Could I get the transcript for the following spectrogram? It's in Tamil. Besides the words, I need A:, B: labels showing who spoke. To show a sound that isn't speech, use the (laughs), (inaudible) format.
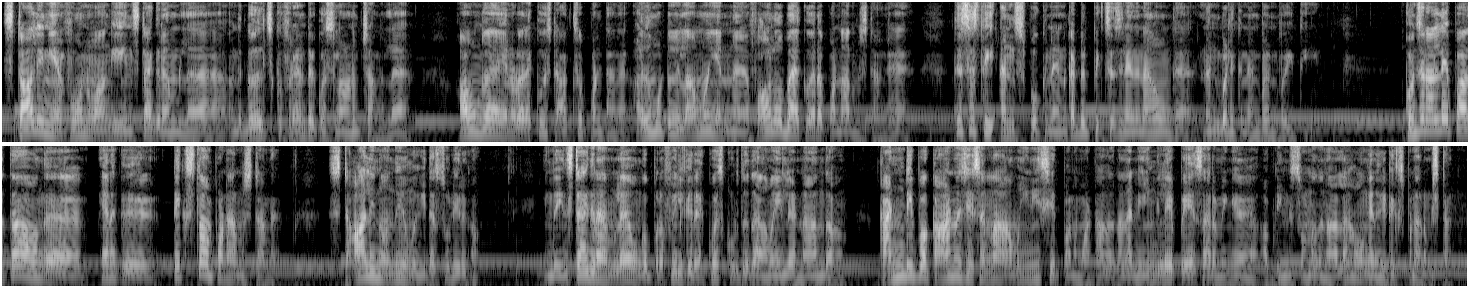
A: ஸ்டாலின் என் ஃபோன் வாங்கி இன்ஸ்டாகிராமில் அந்த கேர்ள்ஸ்க்கு ஃப்ரெண்ட் ரெக்வஸ்ட்லாம் அனுப்பிச்சாங்கல்ல அவங்க என்னோடய ரெக்வஸ்ட் அக்செப்ட் பண்ணிட்டாங்க. அது மட்டும் இல்லாமல் என்னை ஃபாலோ பேக் வேறு பண்ண ஆரம்பிச்சிட்டாங்க. This is the unspoken and cutted பிக்சர்ஸ்லேருந்து நான் அவங்க நண்பனுக்கு நண்பன் வைத்தி. கொஞ்ச நாள்லே பார்த்தா அவங்க எனக்கு டெக்ஸ்ட்லாம் பண்ண ஆரம்பிச்சிட்டாங்க. ஸ்டாலின் வந்து இவங்ககிட்ட சொல்லியிருக்கான். இந்த இன்ஸ்டாகிராமில் உங்கள் ப்ரொஃபைலுக்கு ரெக்வஸ்ட் கொடுத்தது அவன் இல்லை நான் தான். கண்டிப்பாக கான்வர்சேஷன்லாம் அவன் இனிஷியேட் பண்ண மாட்டான். அதனால் நீங்களே பேச ஆரம்பிங்க அப்படின்னு சொன்னதுனால அவங்க எனக்கு டெக்ஸ்ட் பண்ண ஆரம்பிச்சிட்டாங்க.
